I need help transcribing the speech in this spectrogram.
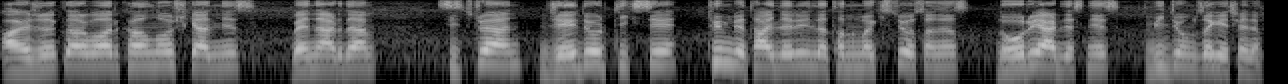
Ayrıcalıklar Var kanalına hoş geldiniz. Ben Erdem. Citroen C4X'i tüm detaylarıyla tanımak istiyorsanız doğru yerdesiniz. Videomuza geçelim.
